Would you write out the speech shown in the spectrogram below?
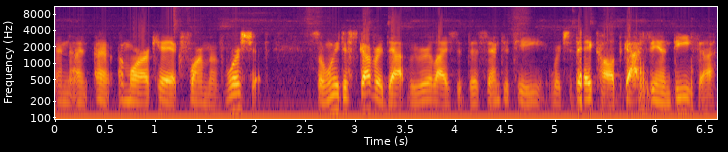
and a, a- more archaic form of worship. So when we discovered that, we realized that this entity, which they called Gaasyendietha,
